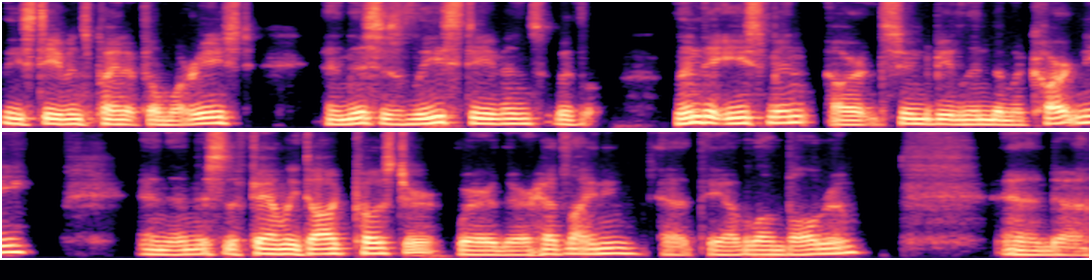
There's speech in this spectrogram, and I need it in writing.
Lee Stevens playing at Fillmore East. And this is Lee Stevens with Linda Eastman, or soon to be Linda McCartney. And then this is a family dog poster where they're headlining at the Avalon Ballroom. And uh,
